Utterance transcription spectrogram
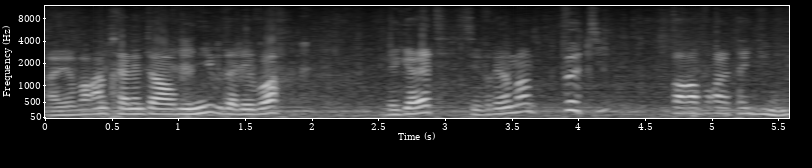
Allez, on va rentrer à l'intérieur du nid, vous allez voir. Les galettes, c'est vraiment petit par rapport à la taille du nid.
